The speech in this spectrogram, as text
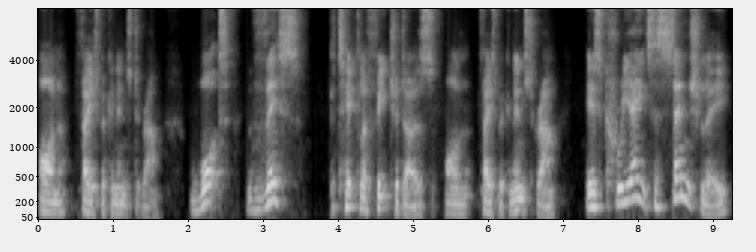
on Facebook and Instagram. What this particular feature does on Facebook and Instagram is creates essentially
